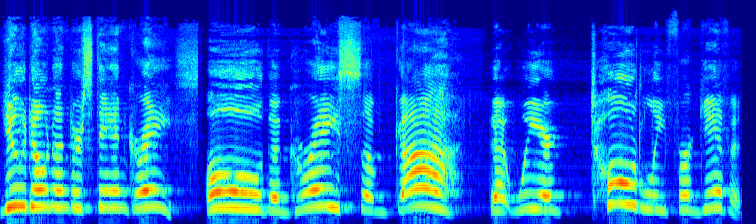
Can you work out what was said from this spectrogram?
you don't understand grace. Oh, the grace of God that we are totally forgiven.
